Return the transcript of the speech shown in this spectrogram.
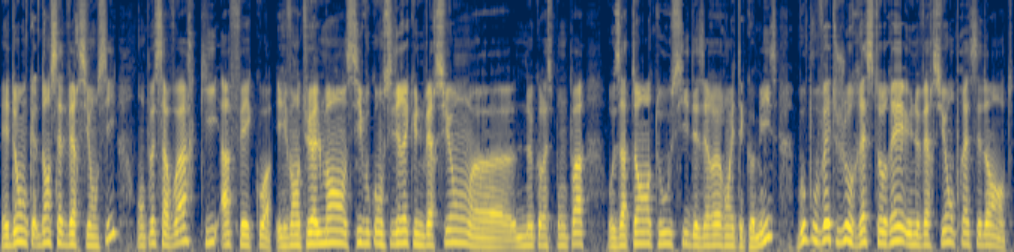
et donc dans cette version-ci, on peut savoir qui a fait quoi. éventuellement, si vous considérez qu'une version euh, ne correspond pas aux attentes ou si des erreurs ont été commises, vous pouvez toujours restaurer une version précédente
